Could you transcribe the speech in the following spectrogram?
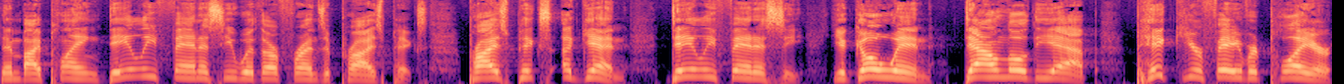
than by playing daily fantasy with our friends at Prize Picks. Prize Picks, again, daily fantasy. You go in, download the app Pick your favorite player.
